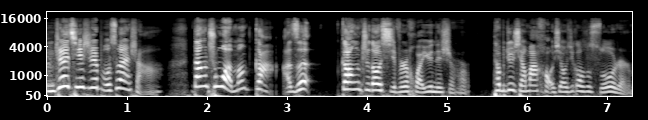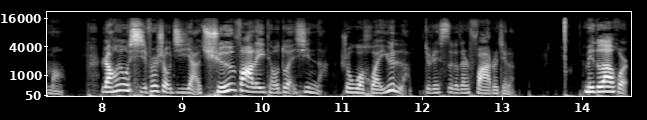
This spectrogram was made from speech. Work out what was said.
你这其实不算啥。当初我们嘎子刚知道媳妇儿怀孕的时候，他不就想把好消息告诉所有人吗？然后用媳妇儿手机呀群发了一条短信呐，说我怀孕了，就这四个字发出去了。没多大会儿，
